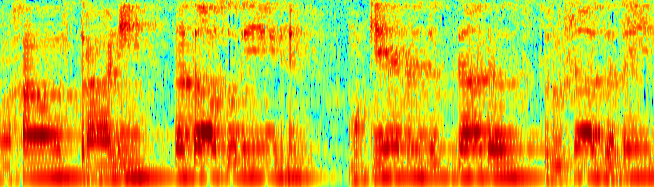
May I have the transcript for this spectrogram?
महास्त्राणि तथा मुखेन जग्राह रुषा दतेन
